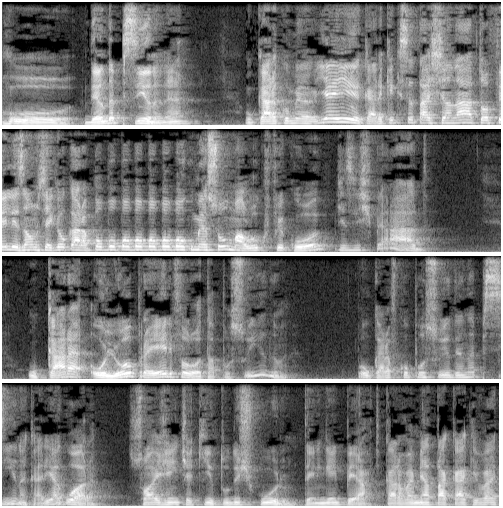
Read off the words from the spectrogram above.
o, dentro da piscina, né? O cara comeu. E aí, cara, o que, que você tá achando? Ah, tô felizão, não sei o que. O cara pô, pô, pô, pô, pô, pô, pô, começou, o maluco ficou desesperado. O cara olhou para ele e falou: tá possuído, mano. Pô, o cara ficou possuído dentro da piscina, cara. E agora? Só a gente aqui, tudo escuro, não tem ninguém perto. O cara vai me atacar aqui, vai,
